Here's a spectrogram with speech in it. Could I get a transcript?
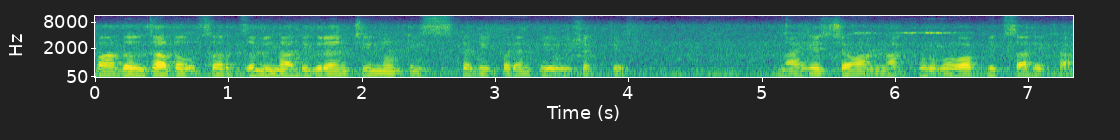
बादल जाधव सर जमीन अधिग्रहणची नोटीस कधीपर्यंत येऊ शकते? नागेश चव्हाण नागपूर गोवा फिक्स आहे का?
